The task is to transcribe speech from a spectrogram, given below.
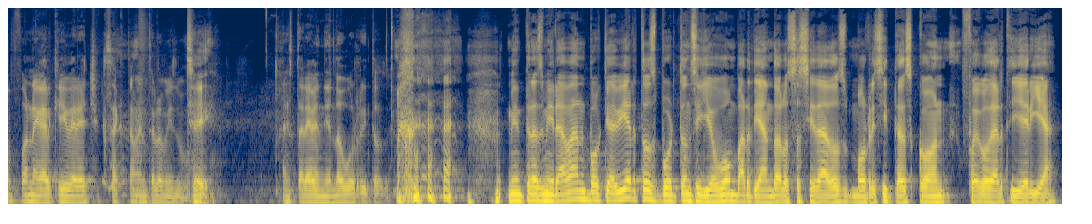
No puedo negar que yo hubiera hecho exactamente lo mismo. Sí. Estaría vendiendo burritos. Mientras miraban boquiabiertos, Burton siguió bombardeando a los asociados morricitas con fuego de artillería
